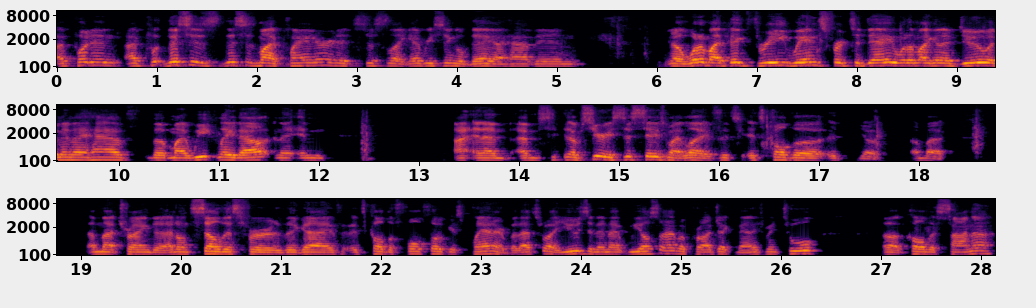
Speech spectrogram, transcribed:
I put in I put this is this is my planner and it's just like every single day I have in you know what are my big three wins for today? What am I going to do? And then I have the my week laid out and I, and I, and I'm I'm I'm serious this saves my life. It's it's called the it, you know I'm not I'm not trying to I don't sell this for the guy. It's called the full focus planner but that's what I use. And then I, we also have a project management tool uh, called Asana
